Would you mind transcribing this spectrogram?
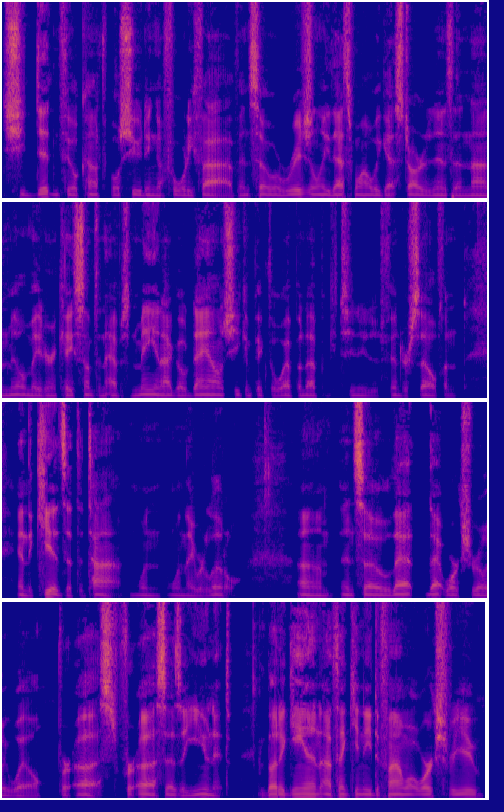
she didn't feel comfortable shooting a 45. And so originally that's why we got started into the nine millimeter in case something happens to me and I go down, she can pick the weapon up and continue to defend herself and, and the kids at the time when, when they were little. Um, and so that, that works really well for us, for us as a unit. But again, I think you need to find what works for you.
